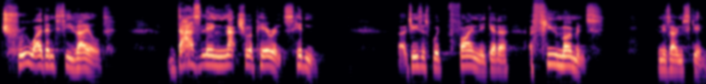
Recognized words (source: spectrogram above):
true identity veiled, dazzling natural appearance hidden, uh, Jesus would finally get a, a few moments in his own skin.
